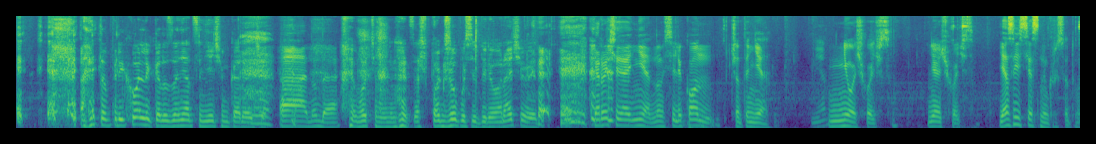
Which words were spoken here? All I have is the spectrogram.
А это прикольно, когда заняться нечем, короче. А, ну да. Вот чем занимается, шпак жопу себе переворачивает. Короче, нет, ну силикон что-то нет. Нет? Не очень хочется. Не очень хочется. Я за естественную красоту.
